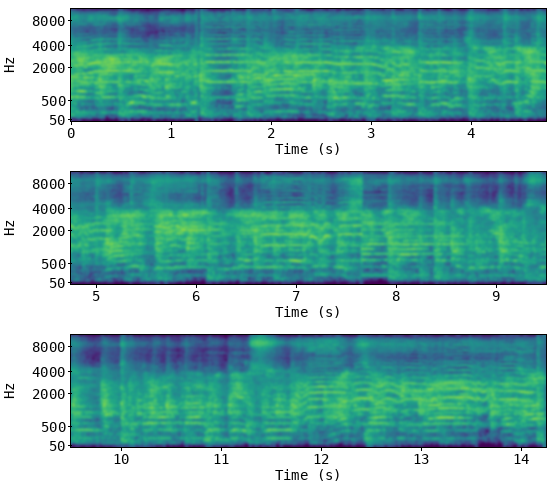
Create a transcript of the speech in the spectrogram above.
ब्रह्मणे देव विद्यु सतमानं भवति सुखाय पुरुषसदेन्द्रिय आयुष्येन्द्रियै प्रतिदिशान्यतां पञ्चसुजीवनमस्तु पुत्रमौत्राभिवृद्धिरस्तु। आध्यात्मिककलां तथा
